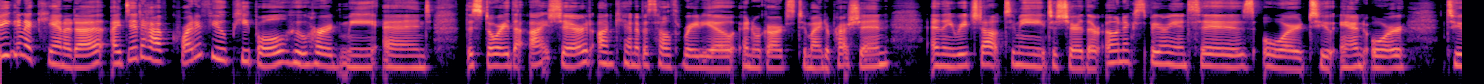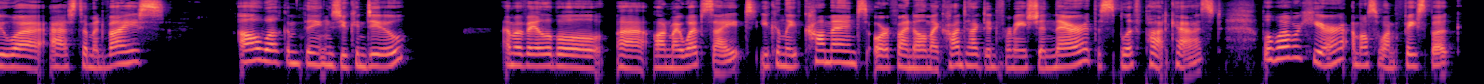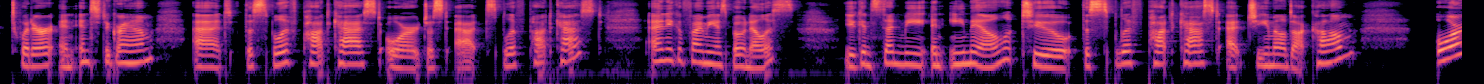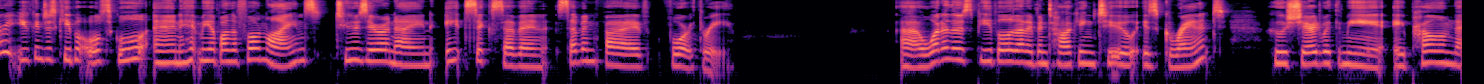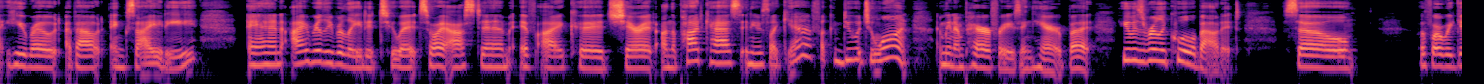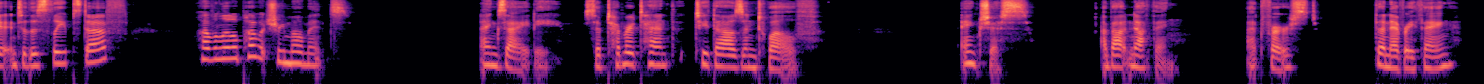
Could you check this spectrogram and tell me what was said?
Speaking of Canada, I did have quite a few people who heard me and the story that I shared on Cannabis Health Radio in regards to my depression, and they reached out to me to share their own experiences or to and or to uh, ask some advice. All welcome things you can do. I'm available uh, on my website. You can leave comments or find all my contact information there, the Spliff Potcast. But while we're here, I'm also on Facebook, Twitter, and Instagram at the Spliff Potcast or just at Spliff Potcast. And you can find me as Bo Nellis. You can send me an email to the Spliff Potcast at gmail.com. Or you can just keep it old school and hit me up on the phone lines 209 867 7543. Uh, one of those people that I've been talking to is Grant, who shared with me a poem that he wrote about anxiety. And I really related to it. So I asked him if I could share it on the podcast. And he was like, Yeah, fucking do what you want. I mean, I'm paraphrasing here, but he was really cool about it. So before we get into the sleep stuff, we'll have a little poetry moment. Anxiety, September 10th, 2012. Anxious. About nothing. At first. Then everything.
